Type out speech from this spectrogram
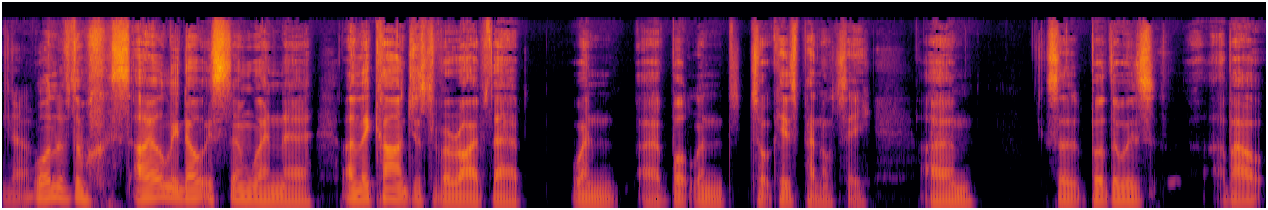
No. One of them was, I only noticed them when, uh, and they can't just have arrived there when uh, Butland took his penalty. Um, so, but there was about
